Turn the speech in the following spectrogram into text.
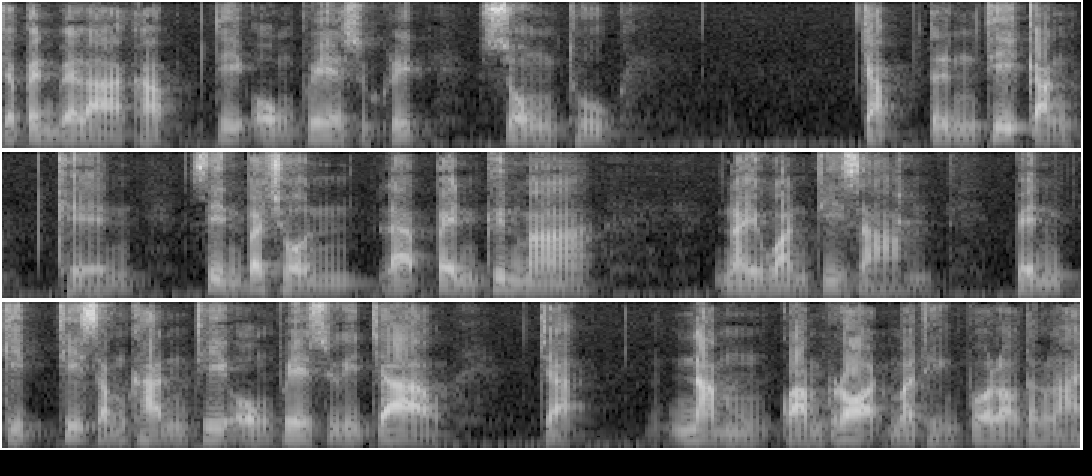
จะเป็นเวลาครับที่องค์พระเยซูคริสต์ทรงถูก จับตรึงที่กังเขน สิ้นพระชนและเป็นขึ้นมาในวันที่สามเป็นกิจที่สำคัญที่องค์พระเยซูคริสต์เจ้า จะนำความรอดมาถึงพวกเราทั้งหลาย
